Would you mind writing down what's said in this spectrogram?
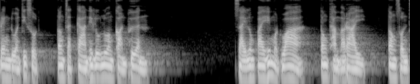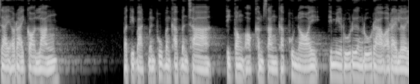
เร่งด่วนที่สุดต้องจัดการให้รู้ล่วงก่อนเพื่อน ใส่ลงไปให้หมดว่า ต้องทำอะไร ต้องสนใจอะไรก่อนหลัง ปฏิบัติเหมือนผู้บังคับบัญชาที่ต้องออกคำสั่งกับผู้น้อยที่ไม่รู้เรื่องรู้ราวอะไรเลย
